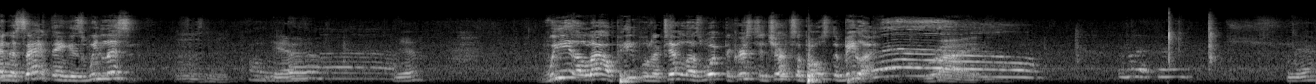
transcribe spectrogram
And the sad thing is we listen. Yeah. Yeah. We allow people to tell us what the Christian church is supposed to be like. Right. Yeah.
